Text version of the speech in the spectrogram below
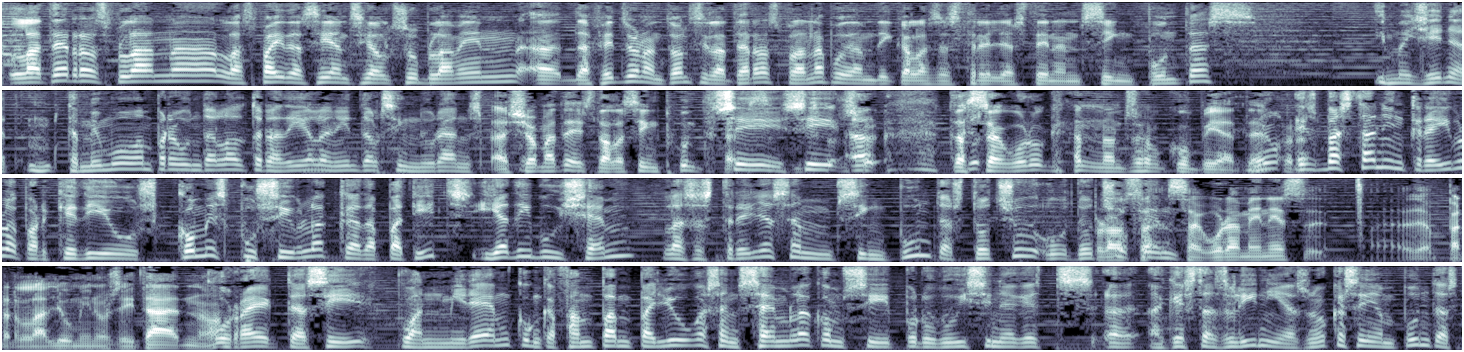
La Terra és plana, l'espai de ciència, el suplement... Eh, De fet, Joan Anton, si la Terra és plana, podem dir que les estrelles tenen cinc puntes? Imagina't, també m'ho van preguntar l'altre dia a la nit dels ignorants. Això mateix, de les cinc puntes. Sí, sí, T'asseguro- eh, T'asseguro que no ens hem copiat, eh? No, és bastant increïble perquè dius, com és possible que de petits ja dibuixem les estrelles amb cinc puntes? Tots ho, tots Però ho fem... se- segurament és eh, per la lluminositat, no? Correcte, sí. Quan mirem, com que fan pampallugues, ens sembla com si produïssin aquests, eh, aquestes línies, no?, que serien puntes.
